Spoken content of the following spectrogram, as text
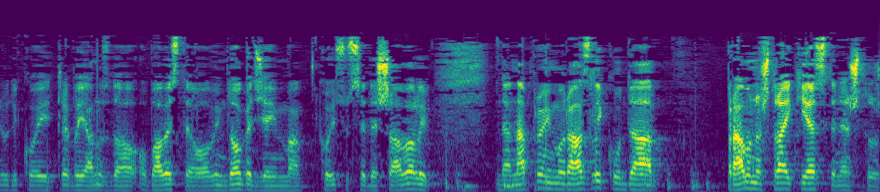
ljudi koji treba javnost da obaveste o ovim događajima koji su se dešavali, da napravimo razliku da pravo na štrajk jeste nešto,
